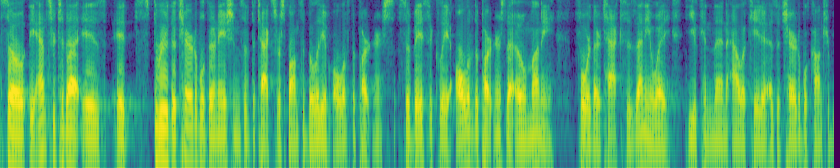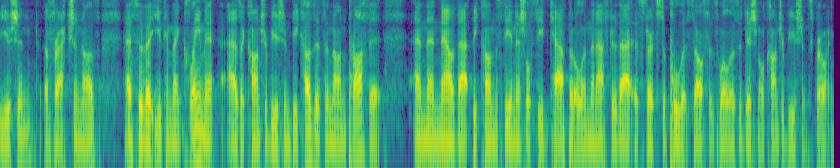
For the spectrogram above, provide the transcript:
So the answer to that is it's through the charitable donations of the tax responsibility of all of the partners. So basically all of the partners that owe money for their taxes anyway, you can then allocate it as a charitable contribution, a fraction of, so that you can then claim it as a contribution because it's a nonprofit and then now that becomes the initial seed capital, and then after that, it starts to pool itself as well as additional contributions growing.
